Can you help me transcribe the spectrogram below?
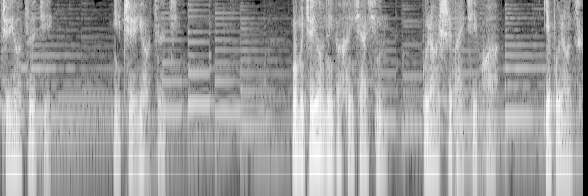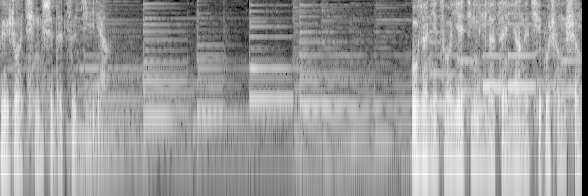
只有自己，你只有自己。我们只有那个狠下心，不让失败击垮，也不让脆弱侵蚀的自己呀。无论你昨夜经历了怎样的泣不成声，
